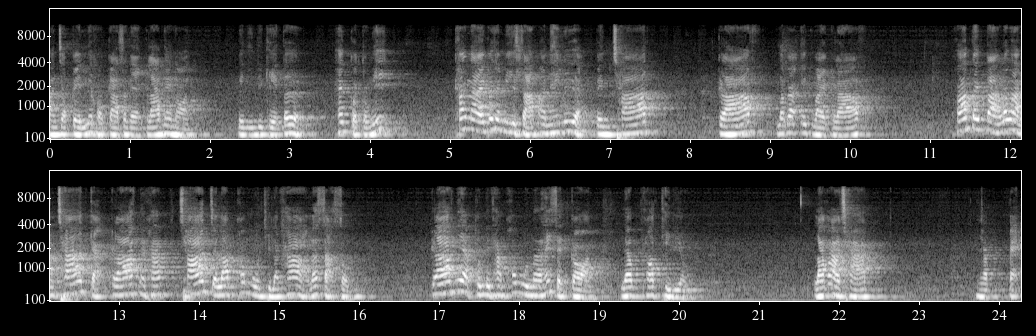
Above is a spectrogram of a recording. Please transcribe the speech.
มันจะเป็นเรื่องของการแสดงกราฟแน่นอน เป็นอินดิเคเตอร์ให้กดตรงนี้ ข้างในก็จะมี 3 อันให้เลือกเป็นชาร์ตกราฟ แล้วก็ xy กราฟความแตกต่างระหว่างชาร์ตกับกราฟนะครับชาร์ตจะรับข้อมูลทีละค่าและสะสม กราฟเนี่ยคุณไปทำข้อมูลมาให้เสร็จก่อน แล้วพลอตทีเดียวแล้วก็เอาชาร์ตงับแปะ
